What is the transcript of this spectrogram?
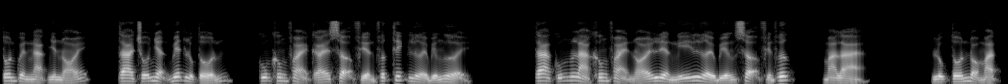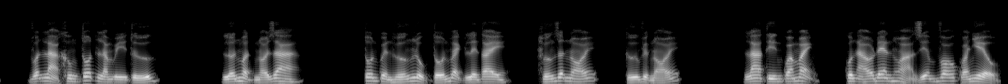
Tôn quyền ngạc nhiên nói, ta chỗ nhận biết lục tốn, cũng không phải cái sợ phiền phức thích lười biếng người. Ta cũng là không phải nói liền nghĩ lười biếng sợ phiền phức, mà là lục tốn đỏ mặt, vẫn là không tốt lắm ý tứ. Lớn mật nói ra. Tôn quyền hướng lục tốn vạch lên tay, hướng dẫn nói, cứ việc nói. La tín quá mạnh, quân áo đen hỏa diễm võ quá nhiều.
